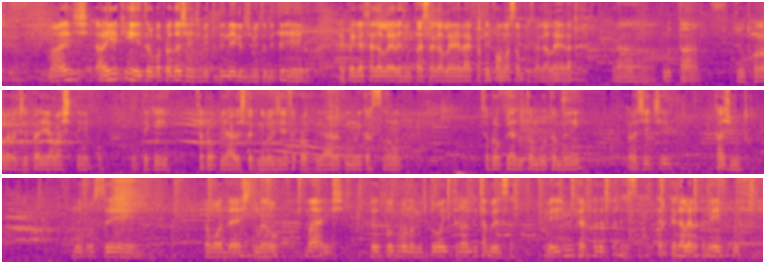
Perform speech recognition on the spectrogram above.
Mas aí é que entra o papel da gente, juventude negra, juventude terreiro. É pegar essa galera, juntar essa galera, é passar informação para essa galera, para lutar junto com a galera que já está aí há mais tempo. A gente tem que se apropriar das tecnologias, se apropriar da comunicação, se apropriar do tambor também, para a gente estar tá junto. Não ser tão modesto não, mas eu tô com meu nome, estou entrando de cabeça. Mesmo e quero fazer diferença. Quero que a galera também entre.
